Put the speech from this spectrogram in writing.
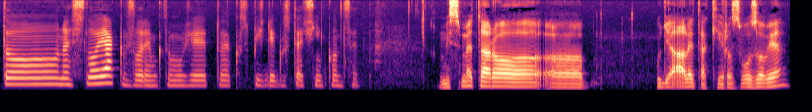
to neslo jak vzhledem k tomu, že je to jako spíš degustační koncept? My jsme taro uh, udělali taky rozvozově,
